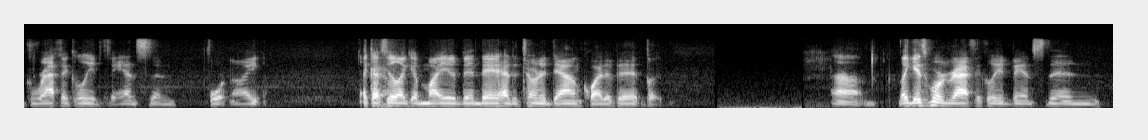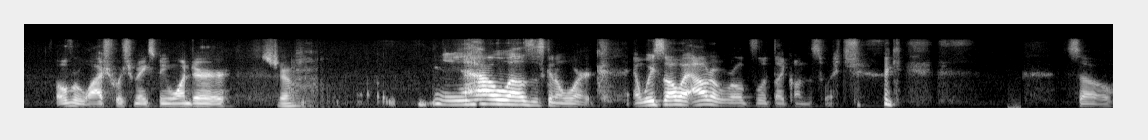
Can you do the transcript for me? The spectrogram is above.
graphically advanced than Fortnite. Like I feel like it might have been they had to tone it down quite a bit, but um, like it's more graphically advanced than Overwatch, which makes me wonder true. how well is this gonna work? And we saw what Outer Worlds looked like on the Switch. so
